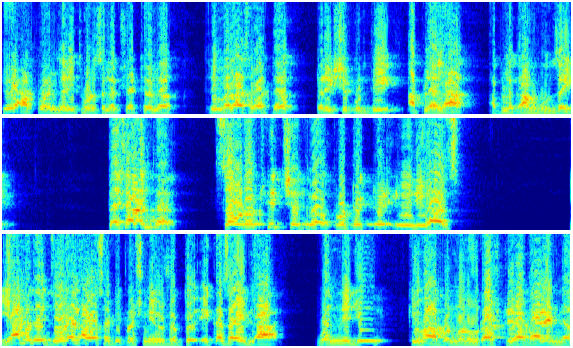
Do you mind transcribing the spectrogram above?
हे आपण जरी थोडस लक्षात ठेवलं तरी मला असं वाटतं परीक्षेपुरती आपल्याला आपलं काम होऊन जाईल. त्याच्यानंतर संरक्षित क्षेत्र प्रोटेक्टेड एरियाज यामध्ये जोड्या लावासाठी प्रश्न येऊ शकतो. एका साईडला वन्यजीव किंवा आपण म्हणू राष्ट्रीय अभयारण्य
